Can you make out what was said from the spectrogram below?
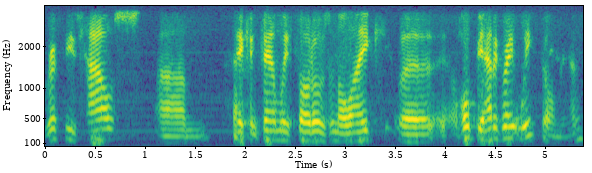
Griffey's house, um, taking family photos and the like. Uh, hope you had a great week, though, man.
